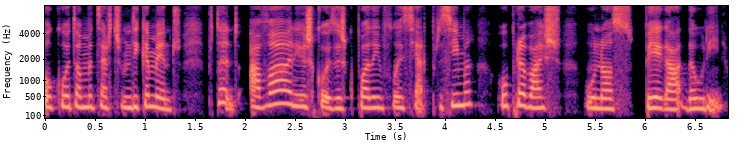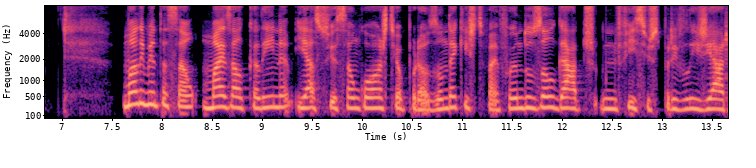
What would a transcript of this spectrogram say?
ou com a toma de certos medicamentos. Portanto, há várias coisas que podem influenciar para cima ou para baixo o nosso pH da urina. Uma alimentação mais alcalina e a associação com a osteoporose. Onde é que isto vem? Foi um dos alegados benefícios de privilegiar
